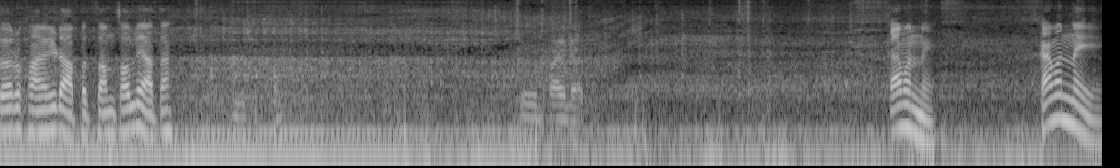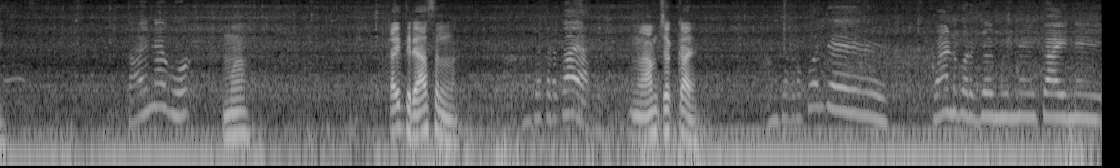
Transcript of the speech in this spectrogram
तर फायनली डापत काम चालू आहे आता. शेवट पाहिलं आता. काय म्हणणं आहे? काय म्हणणं आहे? काय नाही भो मग? काहीतरी असेल ना. काय आहे? आमच्या काय? आमच्याकडे कोणते? पांडभर जमीन नाही काही नाही.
